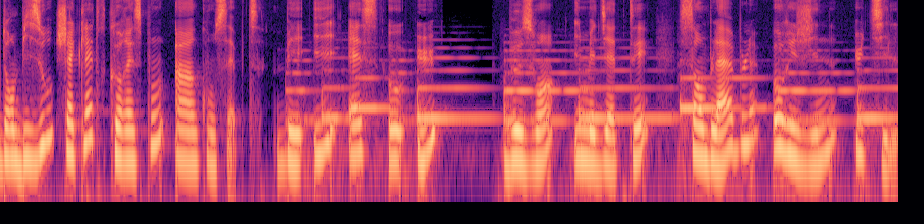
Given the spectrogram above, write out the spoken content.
Dans Bisou, chaque lettre correspond à un concept. B-I-S-O-U, besoin, immédiateté, semblable, origine, utile.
